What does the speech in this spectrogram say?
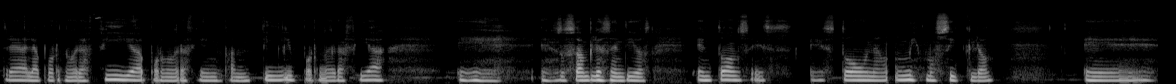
trae la pornografía, pornografía infantil, pornografía eh, en sus amplios sentidos. Entonces, es todo un mismo ciclo. Eh,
